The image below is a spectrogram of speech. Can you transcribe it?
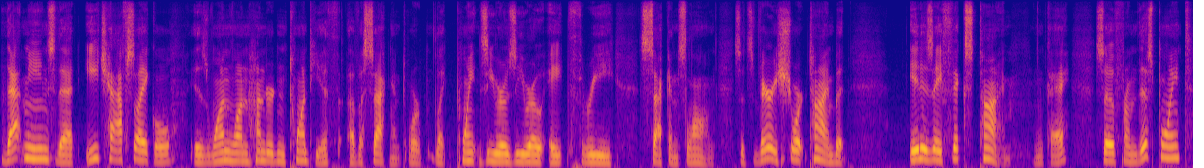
that means that each half cycle is 1 120th of a second, or like 0.0083 seconds long. So it's very short time, but it is a fixed time. Okay, so from this point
